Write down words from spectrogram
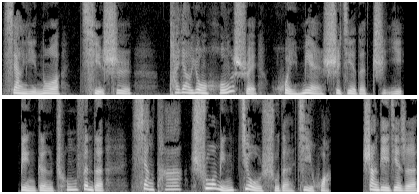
向以诺启示，他要用洪水毁灭世界的旨意，并更充分的向他说明救赎的计划。上帝借着。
